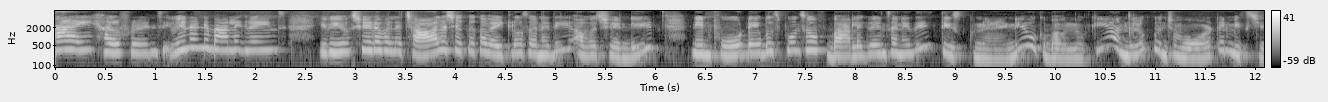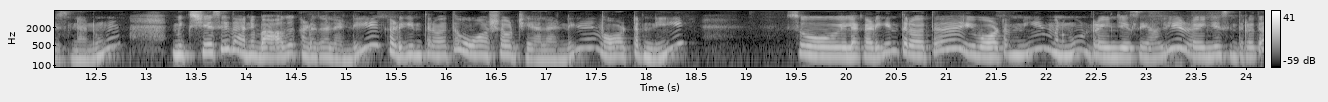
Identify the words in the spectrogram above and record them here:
హాయ్ హలో ఫ్రెండ్స్ ఇవేనండి బార్లీ గ్రైన్స్ ఇవి యూస్ చేయడం వల్ల చాలా చక్కగా వెయిట్ లాస్ అనేది అవ్వచ్చండి. నేను four table spoons of barley grains అనేది తీసుకున్నానండి ఒక బౌల్లోకి అందులో కొంచెం వాటర్ మిక్స్ చేసినాను. మిక్స్ చేసి దాన్ని బాగా కడగాలండి. కడిగిన తర్వాత వాష్ అవుట్ చేయాలండి వాటర్ని సో ఇలా కడిగిన తర్వాత ఈ వాటర్ని మనము డ్రైన్ చేసేయాలి. డ్రైన్ చేసిన తర్వాత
